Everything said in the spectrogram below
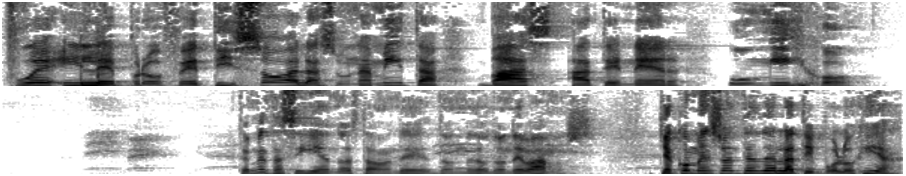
fue y le profetizó a la tsunamita, vas a tener un hijo. Usted me está siguiendo hasta donde, donde, vamos. Ya comenzó a entender la tipología.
